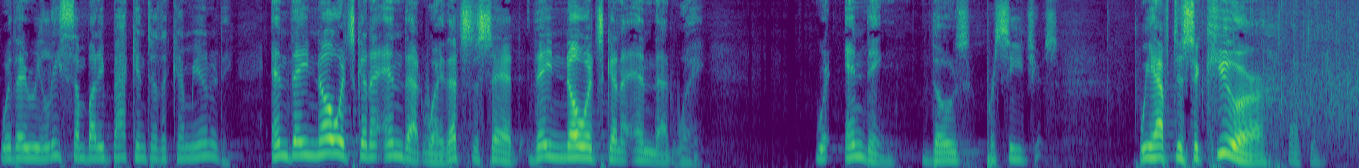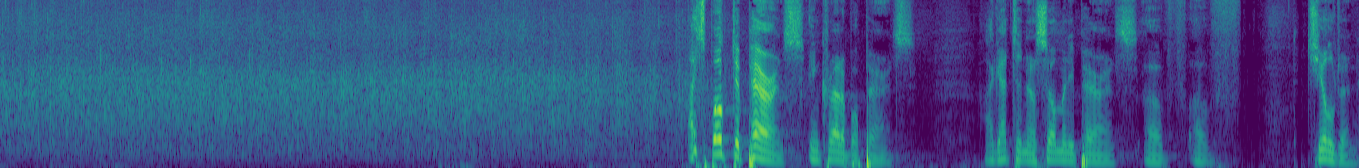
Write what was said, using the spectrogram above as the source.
where they release somebody back into the community. And they know it's going to end that way. That's the sad. They know it's going to end that way. We're ending those procedures. We have to secure, thank you. I spoke to parents, incredible parents. I got to know so many parents of, of children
